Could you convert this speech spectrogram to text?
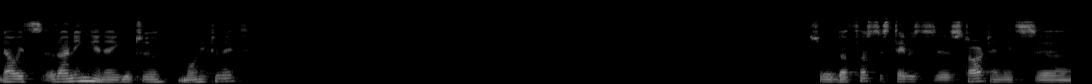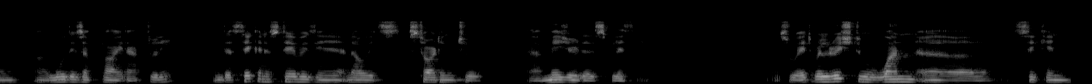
now it's running and I go to monitor it. So the first step is start and its uh, load is applied actually. And the second step is uh, now it's starting to uh, measure the displacement. So it will reach to one uh, second.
